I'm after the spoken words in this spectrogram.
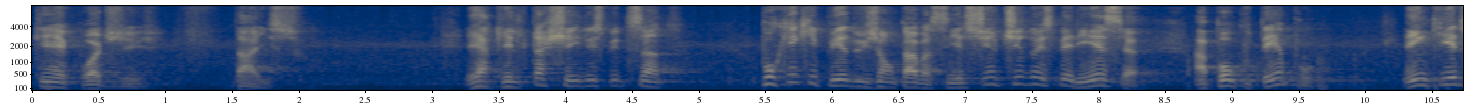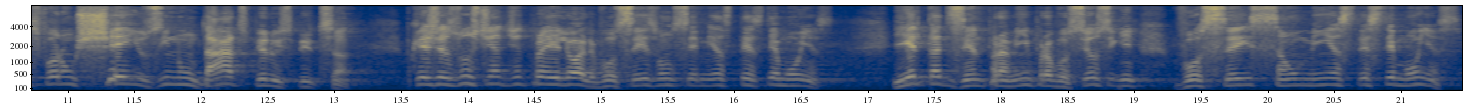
Quem é que pode dar isso? É aquele que está cheio do Espírito Santo. Por que, que Pedro e João estavam assim? Eles tinham tido uma experiência há pouco tempo em que eles foram cheios, inundados pelo Espírito Santo. Porque Jesus tinha dito para ele, olha, vocês vão ser minhas testemunhas. E ele está dizendo para mim e para você o seguinte: vocês são minhas testemunhas.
